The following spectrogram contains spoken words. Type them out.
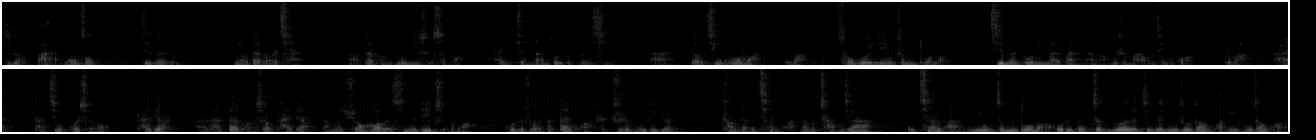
这个哎，王总，这个你要贷多少钱啊？贷款的目的是什么？哎，简单做一个分析。哎，要进货吗？对吧？存货已经有这么多了。基本够你卖半年了，为什么还要进货，对吧？哎，他进货是要开店儿，啊，他贷款是要开店儿，那么选好了新的地址了吗？或者说他贷款是支付这个厂家的欠款，那么厂家的欠款你有这么多吗？或者在整个的这个应收账款、应付账款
